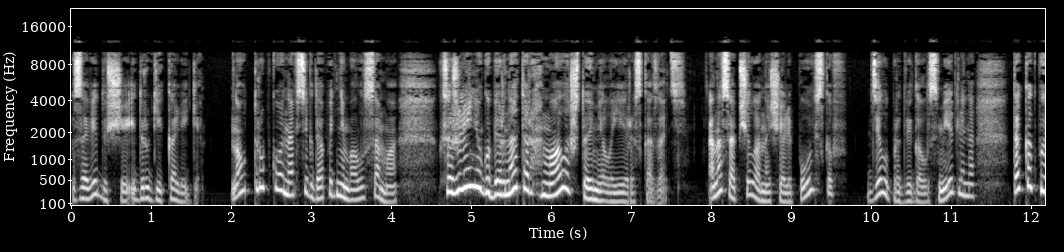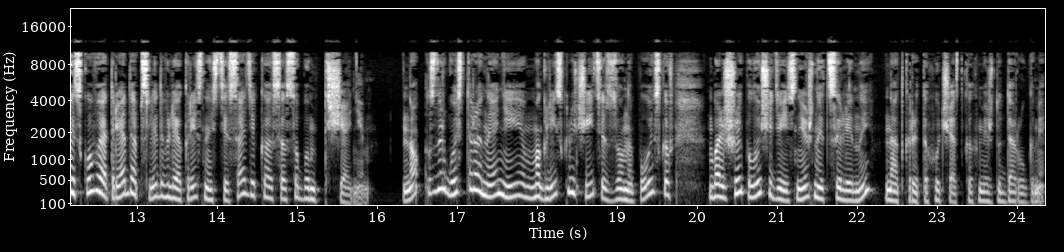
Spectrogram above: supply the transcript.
заведующая и другие коллеги. Но трубку она всегда поднимала сама. К сожалению, губернатор мало что имела ей рассказать. Она сообщила о начале поисков. Дело продвигалось медленно, так как поисковые отряды обследовали окрестности садика с особым тщанием. Но, с другой стороны, они могли исключить из зоны поисков большие площади и снежной целины на открытых участках между дорогами,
